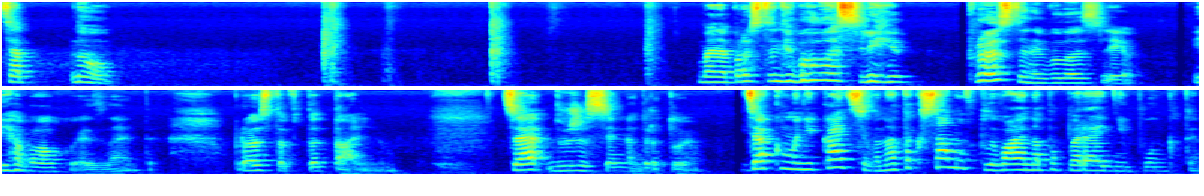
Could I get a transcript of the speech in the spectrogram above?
Це, ну. У мене просто не було слів. Просто не було слів. Я вахую, знаєте. Просто в тотальному. Це дуже сильно дратує. Ця комунікація вона так само впливає на попередні пункти,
